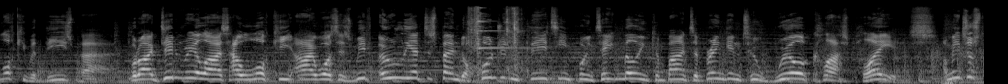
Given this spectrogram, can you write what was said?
lucky with these pair. But I didn't realise how lucky I was as we've only had to spend 113.8 million combined to bring in two world-class players. I mean, just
